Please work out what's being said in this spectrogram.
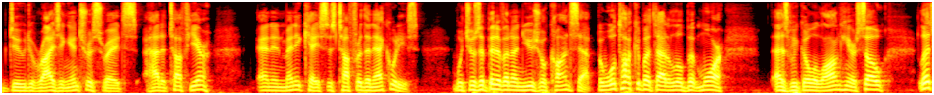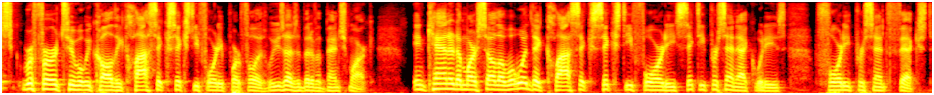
due to rising interest rates, had a tough year. And in many cases, tougher than equities, which was a bit of an unusual concept. But we'll talk about that a little bit more as we go along here. So let's refer to what we call the classic 60 40 portfolios. We'll use that as a bit of a benchmark in Canada, Marcelo, what would the classic 60 40, 60% equities, 40% fixed?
